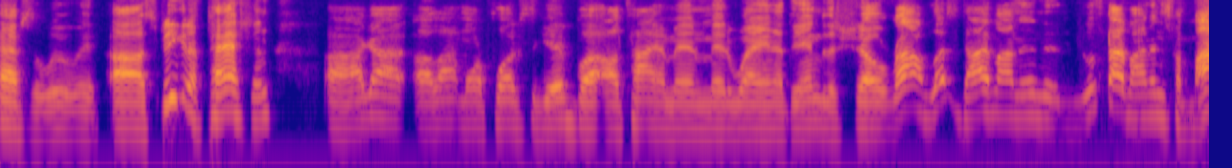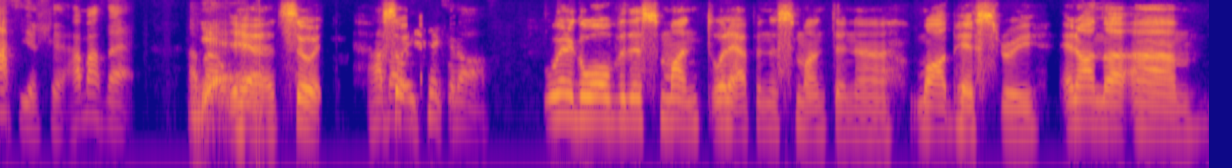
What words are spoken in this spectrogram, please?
Absolutely. Uh, speaking of passion, uh, I got a lot more plugs to give, but I'll tie them in midway and at the end of the show. Rob, let's dive on into let's dive on into some mafia shit. How about that? How yeah, about, yeah. So it. How about so, we kick it off? We're gonna go over this month. What happened this month in uh, mob history, and on the um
